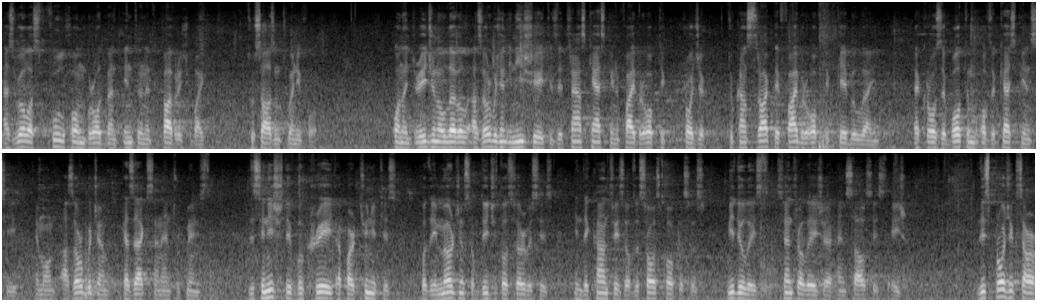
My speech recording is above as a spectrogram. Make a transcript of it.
as well as full home broadband internet coverage by 2024. On a regional level, Azerbaijan initiated the Trans-Caspian fiber optic project to construct a fiber optic cable line across the bottom of the Caspian Sea among Azerbaijan, Kazakhstan and Turkmenistan. This initiative will create opportunities for the emergence of digital services in the countries of the South Caucasus, Middle East, Central Asia and Southeast Asia. These projects are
